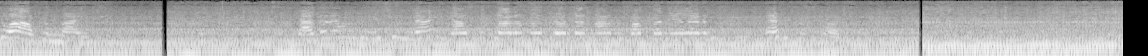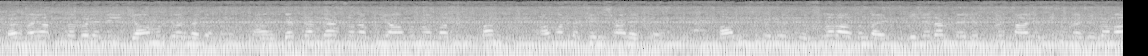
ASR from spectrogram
su altındayız. Çadırın içinden yastıklarımız, yorganlarımız, battaniyelerimiz hep ıslak. Ben hayatımda böyle bir yağmur görmedim. Yani depremden sonra bu yağmurun olması insan anlamıyla perişan etti. Halimizi görüyorsunuz, sular altındayız. Geceden beri suyun tahliyesi için uğraşıyoruz ama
